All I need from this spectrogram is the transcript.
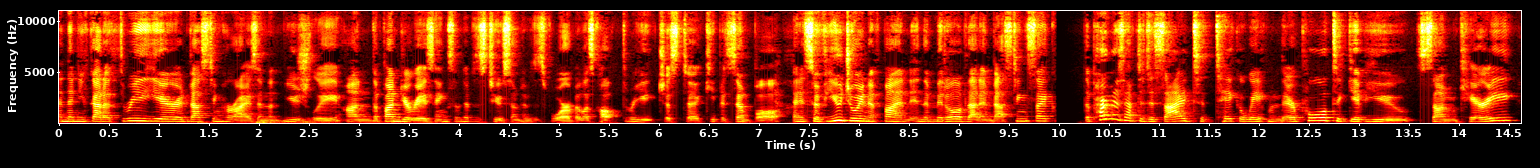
And then you've got a three year investing horizon, usually on the fund you're raising. Sometimes it's two, sometimes it's four, but let's call it three just to keep it simple. And so if you join a fund in the middle of that investing cycle, the partners have to decide to take away from their pool to give you some carry.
